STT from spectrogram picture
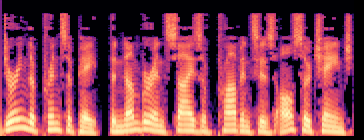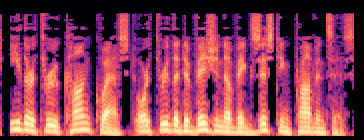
During the Principate, the number and size of provinces also changed, either through conquest or through the division of existing provinces.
